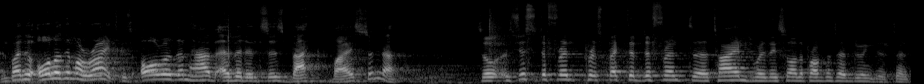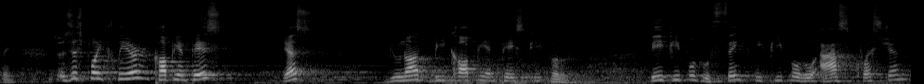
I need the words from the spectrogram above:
And by the way, all of them are right because all of them have evidences backed by Sunnah. So it's just different perspective, different uh, times where they saw the Prophet doing this certain things. So is this point clear? Copy and paste? Yes? Do not be copy and paste people. Be people who think, be people who ask questions.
